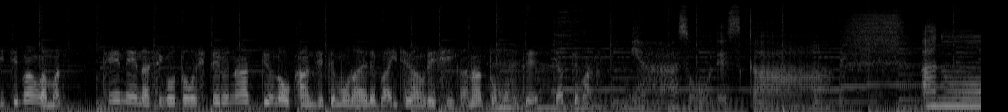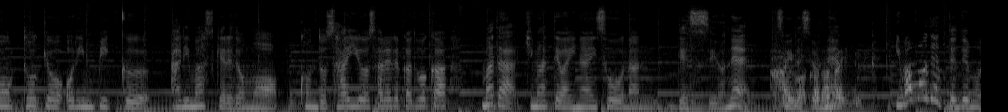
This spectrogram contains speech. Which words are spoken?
一番はまあ丁寧な仕事をしてるなっていうのを感じてもらえれば一番嬉しいかなと思ってやってます。うん、いやそうですかあの東京オリンピックありますけれども今度採用されるかどうかまだ決まってはいないそうなんですよね。はい、そうですよね。今までってでも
